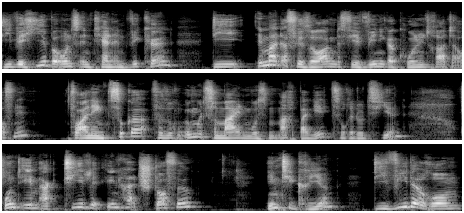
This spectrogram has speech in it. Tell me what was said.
die wir hier bei uns intern entwickeln, die immer dafür sorgen, dass wir weniger Kohlenhydrate aufnehmen, vor allen Dingen Zucker versuchen irgendwie zu meiden, wo es machbar geht, zu reduzieren und eben aktive Inhaltsstoffe integrieren, die wiederum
